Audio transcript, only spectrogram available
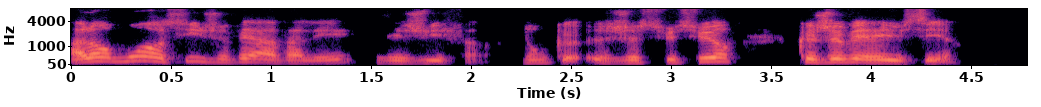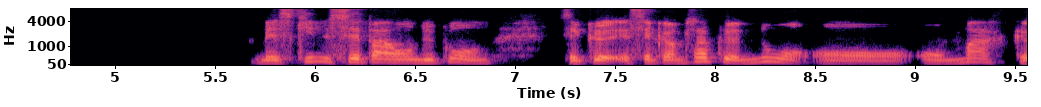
alors moi aussi je vais avaler les juifs. Donc je suis sûr que je vais réussir. Mais ce qu'il ne s'est pas rendu compte, c'est que c'est comme ça que nous, on, marque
